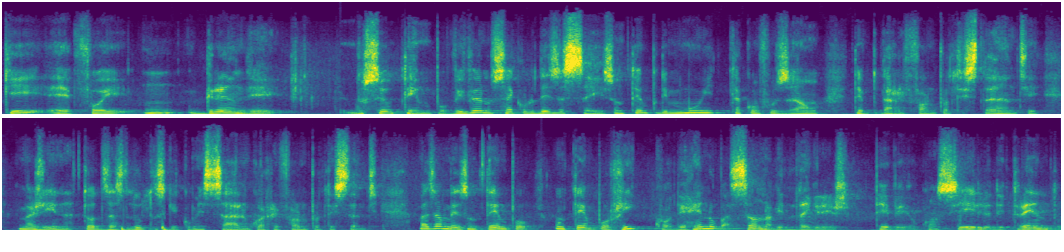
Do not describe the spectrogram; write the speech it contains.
que eh, foi um grande do seu tempo. Viveu no século XVI, um tempo de muita confusão, tempo da Reforma Protestante. Imagina todas as lutas que começaram com a Reforma Protestante. Mas ao mesmo tempo, um tempo rico de renovação na vida da Igreja. Teve o Concílio de Trento,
